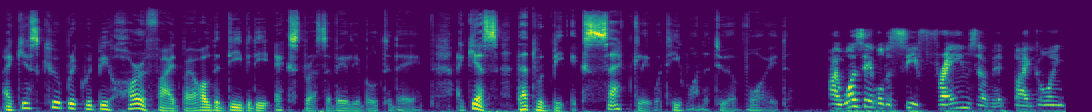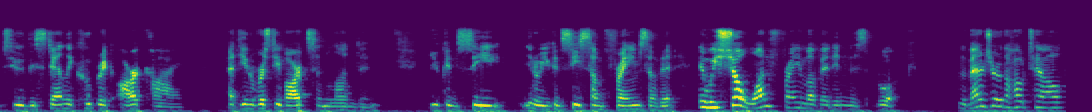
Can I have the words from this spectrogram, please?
I guess Kubrick would be horrified by all the DVD extras available today. I guess that would be exactly what he wanted to avoid. I was able to see frames of it by going to the Stanley Kubrick archive at the University of Arts in London you can see you know you can see some frames of it and we show one frame of it in this book the manager of the hotel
